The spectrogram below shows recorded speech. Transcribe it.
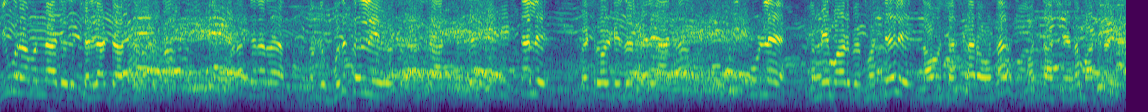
ಜೀವನವನ್ನ ಅದು ಚೆಲ್ಲಾಟ ಬಡ ಜನರ ಒಂದು ಬದುಕಲ್ಲಿ ಇವತ್ತು ಕಷ್ಟ ಆಗ್ತಿದೆ ಈ ನಿಟ್ಟಿನಲ್ಲಿ ಪೆಟ್ರೋಲ್, ಡೀಸೆಲ್ ಬೆಲೆ ಆದ ಕೂಡಲೇ ಕಮ್ಮಿ ಮಾಡಬೇಕು ಅಂತೇಳಿ ನಾವು ಸರ್ಕಾರವನ್ನ ಮತ್ತಾಶೆಯನ್ನು ಮಾಡ್ತಾ ಇದ್ದೀವಿ.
